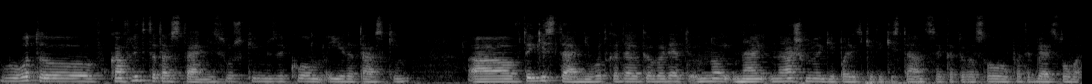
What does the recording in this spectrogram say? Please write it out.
вот э, в конфликт в Татарстане с русским языком и татарским, а в Дагестане, вот когда говорят на, наши многие политики дагестанцы, которые слово употребляют слово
